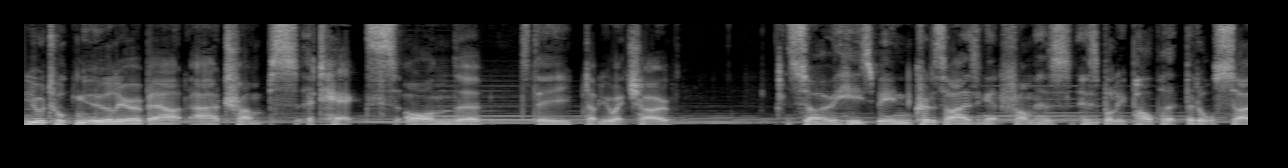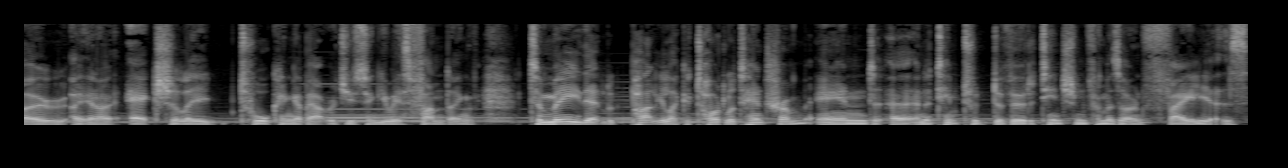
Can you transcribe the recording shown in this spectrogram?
You were talking earlier about uh, Trump's attacks on the the WHO so he's been criticising it from his, his bully pulpit, but also you know actually talking about reducing US funding. To me, that looked partly like a toddler tantrum and uh, an attempt to divert attention from his own failures.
